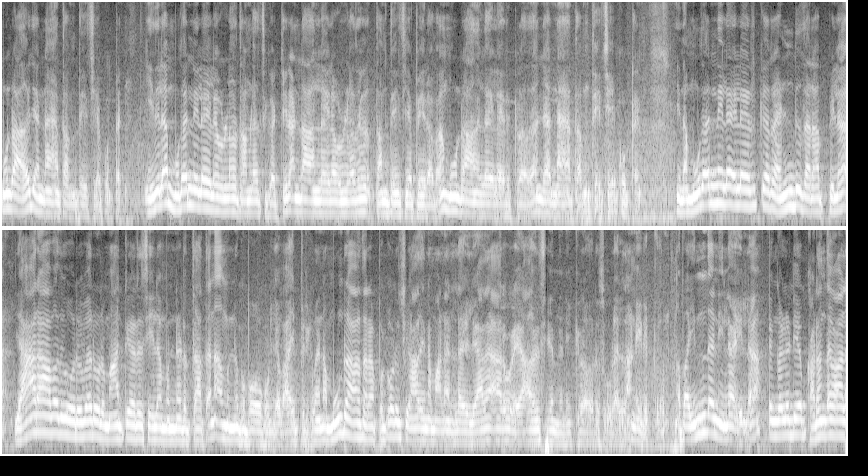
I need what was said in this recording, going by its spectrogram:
மூன்றாவது என்ன தமிழ் தேசிய கூட்டணி. இதில் முதல் நிலையில் உள்ள தமிழரசு கட்சி ரெண்டாவது நிலையில் உள்ளது தமிழ் தேசிய பேரவை மூன்றாவது நிலையில் இருக்கிறது தான் ஜனநாயக தமிழ் தேசிய கூட்டணி. இந்த முதல் நிலையில் இருக்க ரெண்டு தரப்பில் யாராவது ஒருவர் ஒரு மாற்று அரசியலை முன்னெடுத்தா தானே முன்னுக்கு போகக்கூடிய வாய்ப்பு இருக்கும். ஏன்னா மூன்றாவது தரப்புக்கு ஒரு சுயாதீனமான நிலையில் அதை யாரோடையாவது சேர்ந்து நிற்கிற ஒரு சூழல்லாம் இருக்குது அப்போ இந்த நிலையில் எங்களுடைய கடந்த கால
